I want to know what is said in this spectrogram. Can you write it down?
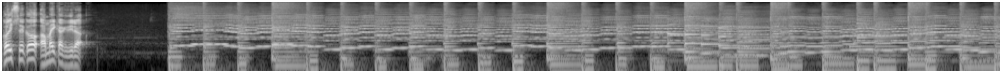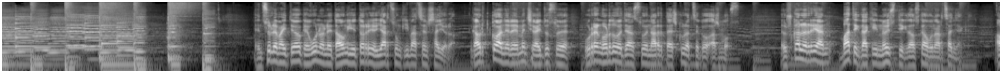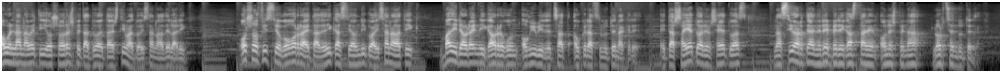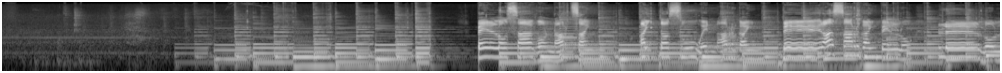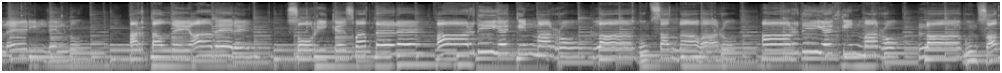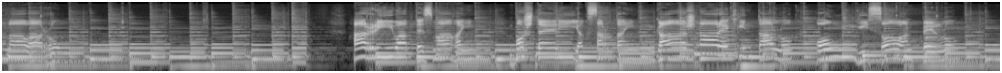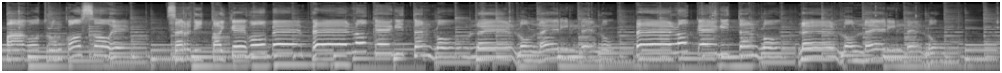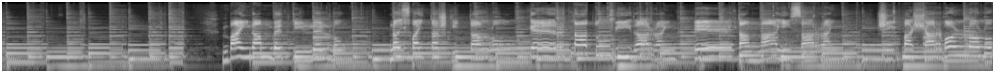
Goizeko amaikak dira. Entzule maiteok egun eta ongi etorri oi hartzun kimatzen saiora. Gaurtkoan ere hemen gaituzue urren gordu betean zuen harreta eskuratzeko asmoz. Euskal Herrian batek daki noiztik dauzkagun hartzainak. Hauen lana beti oso errespetatua eta estimatua izana delarik. Oso ofizio gogorra eta dedikazio handikoa izanagatik, badira oraindik gaur egun ogibidetzat aukeratzen dutenak ere, eta saiatuaren saiatuaz, nazioartean ere bere gaztaren onespena lortzen dutenak. Pelozagon hartzain, aita zuen argain, beraz argain pelo, lelo leri lelo. Artaldea bere, zorrik ez bat ere, ardiekin marro, laguntzat nabarro. Ardiekin marro, laguntzat nabarro. Arri bat ez mahain, bosteriak zartain, gaznarekin talo, ongi zoan pelo, pago trunko zoe, zer ditaike hobe, pelok egiten lo, lelo leri lelo, pelok egiten lo, lelo leri lelo. Bainan beti lelo, noiz baita askitalo, gertatu bidarrain, eta nahi zarrain, xipaxar bololo,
